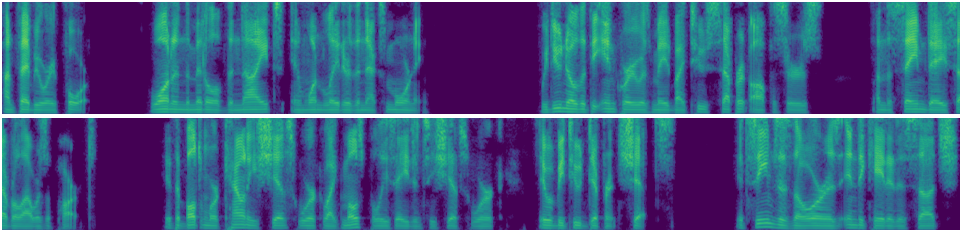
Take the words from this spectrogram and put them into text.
on February 4th, one in the middle of the night and one later the next morning. We do know that the inquiry was made by two separate officers on the same day several hours apart. If the Baltimore County shifts work like most police agency shifts work, it would be two different shifts. It seems as though, or is indicated as such,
